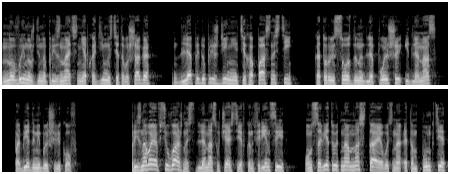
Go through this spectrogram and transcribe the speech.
но вынуждено признать необходимость этого шага для предупреждения тех опасностей, которые созданы для Польши и для нас победами большевиков. Признавая всю важность для нас участия в конференции, он советует нам настаивать на этом пункте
